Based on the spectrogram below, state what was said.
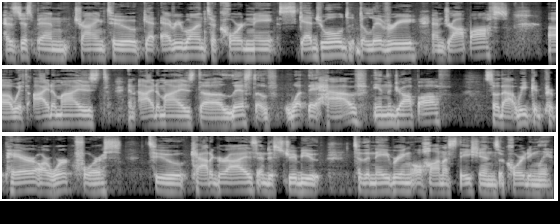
has just been trying to get everyone to coordinate scheduled delivery and drop offs. Uh, with itemized an itemized uh, list of what they have in the drop off so that we could prepare our workforce to categorize and distribute to the neighboring Ohana stations accordingly.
